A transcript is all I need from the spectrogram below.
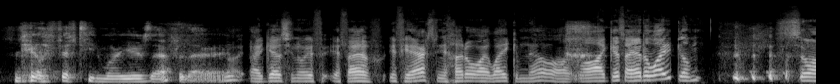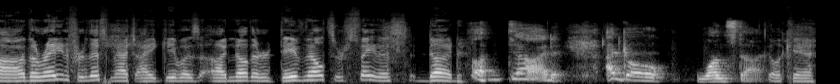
nearly 15 more years after that, right? I guess you know if if I if you ask me how do I like him now, uh, well I guess I had to like him. So uh, the rating for this match I gave us another Dave Meltzer's famous dud. Oh, God. I'd go one star. Okay,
